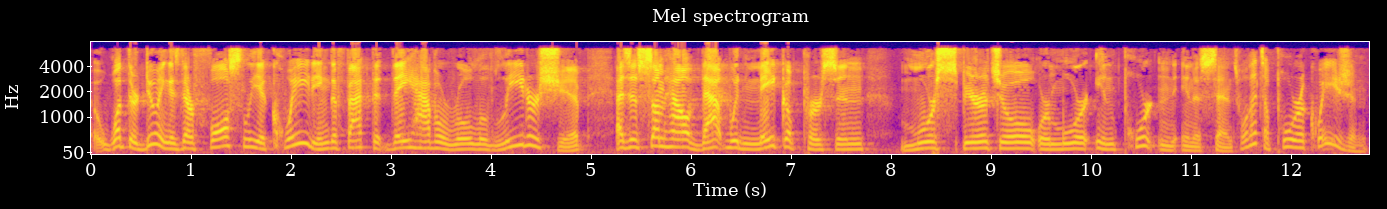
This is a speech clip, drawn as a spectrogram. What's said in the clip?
what they're doing is they're falsely equating the fact that they have a role of leadership as if somehow that would make a person more spiritual or more important in a sense. Well, that's a poor equation.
